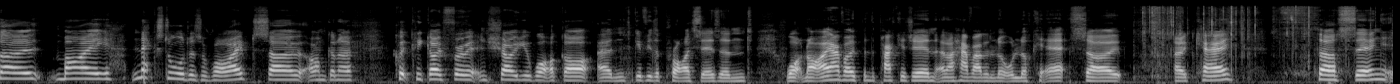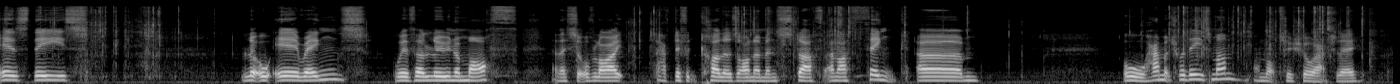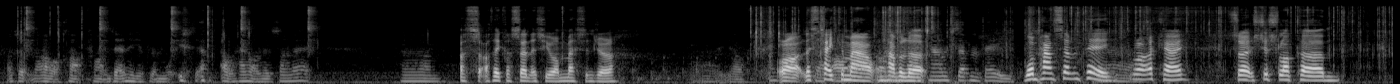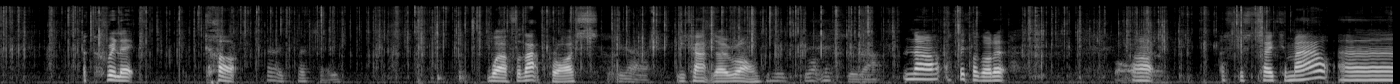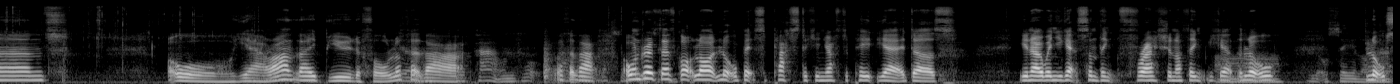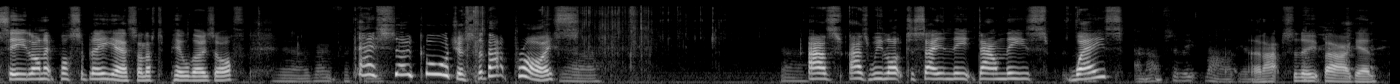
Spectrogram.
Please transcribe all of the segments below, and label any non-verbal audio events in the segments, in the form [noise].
So my next order's arrived, so I'm going to quickly go through it and show you what I got and give you the prices and whatnot. I have opened the packaging and I have had a little look at it, so, okay. First thing is these little earrings with a lunar moth, and they sort of like have different colours on them and stuff, and I think, um, oh, how much were these, Mum? I'm not too sure, actually. I don't know. I can't find any of them. What [laughs] you. Oh, hang on. Is that it? Um, I, s- I think I sent it to you on Messenger. uh, yeah. All right, let's take them out and have a look. Pound seven p. One pound seven p. Yeah. Right, okay. So it's just like um acrylic cut. Very pretty. Well, for that price, Yeah. you can't go wrong. Do you, do you want me to do that? No, I think I got it. Right, let's just take them out and. Oh yeah, aren't they beautiful? Look Yeah, at that. Pound. What, Look at that. I wonder if they've got like little bits of plastic and you have to peel. Yeah, it does. You know when you get something fresh and I think you get the little Ah, little seal on little it. seal on it possibly. Yes, I'll have to peel those off. Yeah. They're so gorgeous for that price. Yeah. Yeah. As as we like to say in the down these ways, An absolute bargain. an absolute bargain. [laughs]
